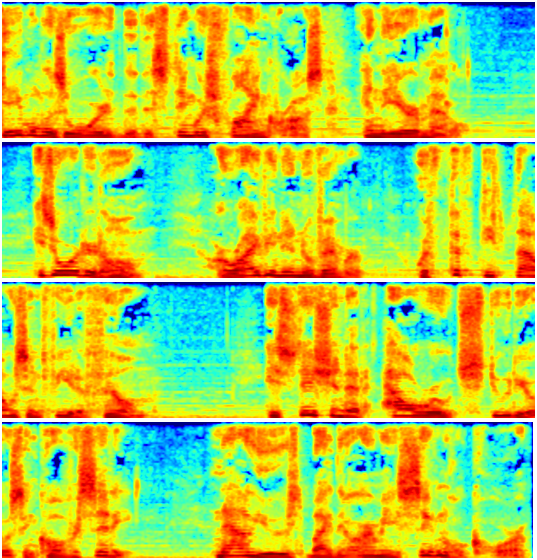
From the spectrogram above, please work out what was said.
Gable is awarded the Distinguished Flying Cross and the Air Medal. He's ordered home, arriving in November with 50,000 feet of film. He's stationed at Hal Roach Studios in Culver City, now used by the Army Signal Corps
